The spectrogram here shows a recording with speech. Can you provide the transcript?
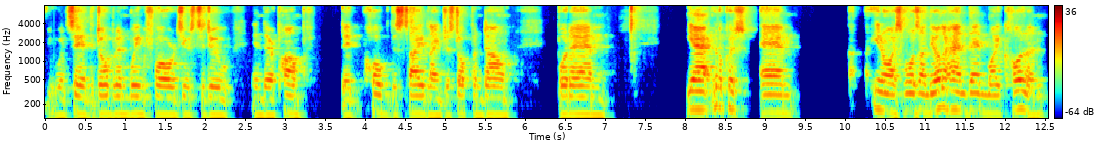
you would say the Dublin wing forwards used to do in their pomp. They'd hug the sideline just up and down but um, yeah, look at um, you know, I suppose on the other hand, then Moycullen,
